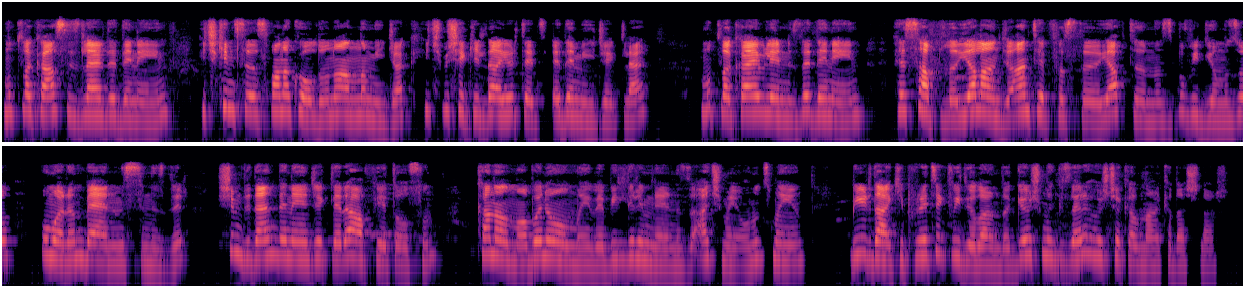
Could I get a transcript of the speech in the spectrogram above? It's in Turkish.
Mutlaka sizler de deneyin. Hiç kimse ıspanak olduğunu anlamayacak. Hiçbir şekilde ayırt edemeyecekler. Mutlaka evlerinizde deneyin. Hesaplı, yalancı Antep fıstığı yaptığımız bu videomuzu umarım beğenmişsinizdir. Şimdiden deneyeceklere afiyet olsun. Kanalıma abone olmayı ve bildirimlerinizi açmayı unutmayın. Bir dahaki pratik videolarımda görüşmek üzere. Hoşçakalın arkadaşlar.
